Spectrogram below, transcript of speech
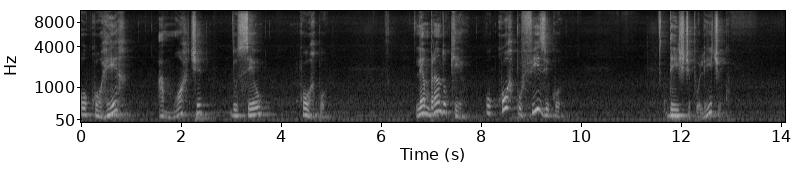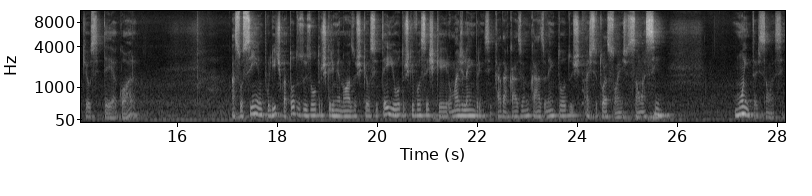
ocorrer a morte do seu corpo? Lembrando que o corpo físico deste político, que eu citei agora, associem o político a todos os outros criminosos que eu citei e outros que vocês queiram, mas lembrem-se, cada caso é um caso, nem todas as situações são assim. Muitas são assim.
